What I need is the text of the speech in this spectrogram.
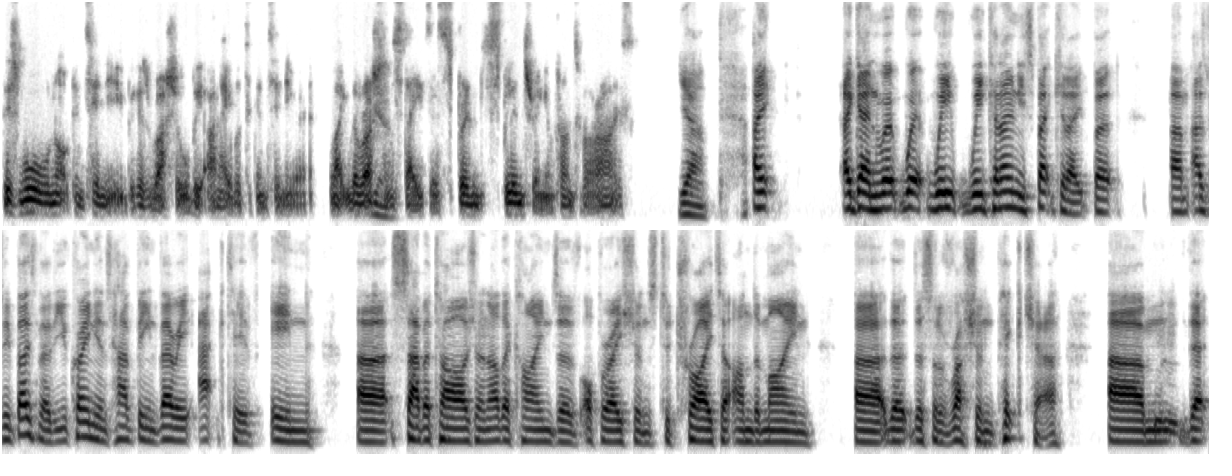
this war will not continue because Russia will be unable to continue it. Like the Russian yeah. state is sprint, splintering in front of our eyes. Yeah, I again we we we can only speculate, but um, as we both know, the Ukrainians have been very active in uh, sabotage and other kinds of operations to try to undermine uh, the the sort of Russian picture. Um, mm. That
